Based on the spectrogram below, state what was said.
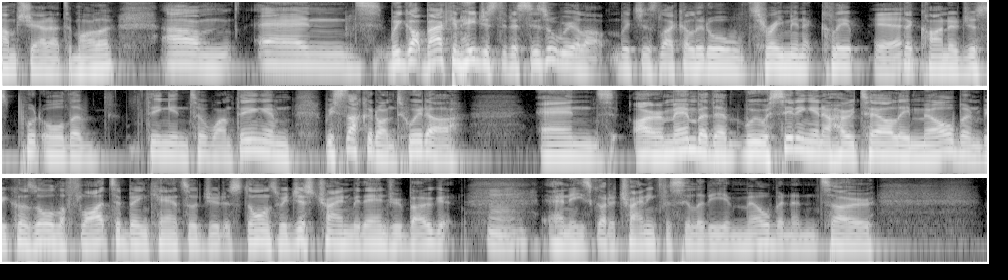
Um, shout out to Milo. Um, and we got back, and he just did a sizzle reel up, which is like a little three minute clip Yeah. that kind of just put all the thing into one thing, and we stuck it on Twitter. And I remember that we were sitting in a hotel in Melbourne because all the flights had been cancelled due to storms. We just trained with Andrew Bogut, hmm. and he's got a training facility in Melbourne. And so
